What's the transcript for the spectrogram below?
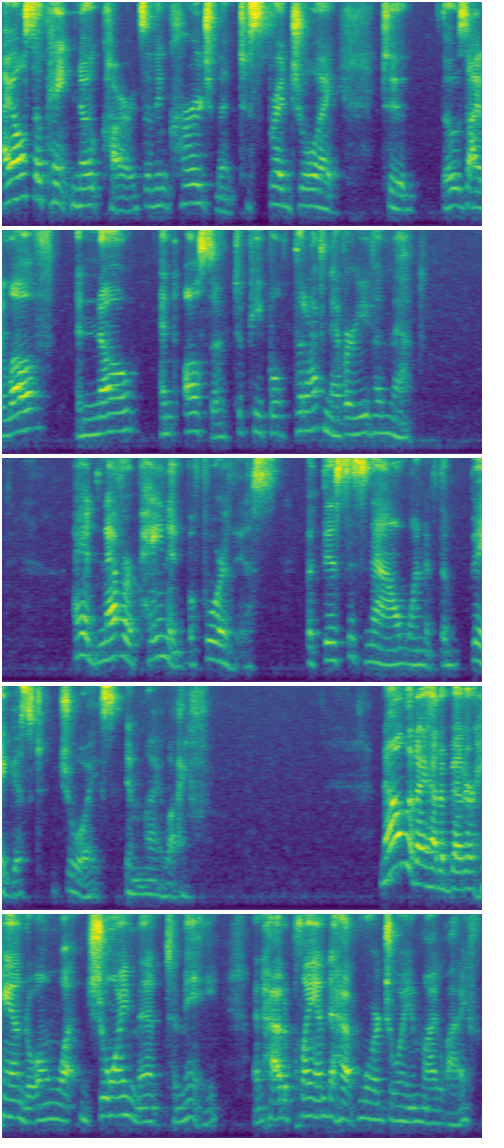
I also paint note cards of encouragement to spread joy to those I love and know, and also to people that I've never even met. I had never painted before this, but this is now one of the biggest joys in my life. Now that I had a better handle on what joy meant to me and how to plan to have more joy in my life,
